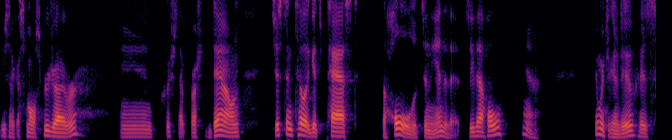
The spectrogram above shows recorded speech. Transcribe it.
use like a small screwdriver and push that brush down just until it gets past the hole that's in the end of that. See that hole? Yeah. Then what you're going to do is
